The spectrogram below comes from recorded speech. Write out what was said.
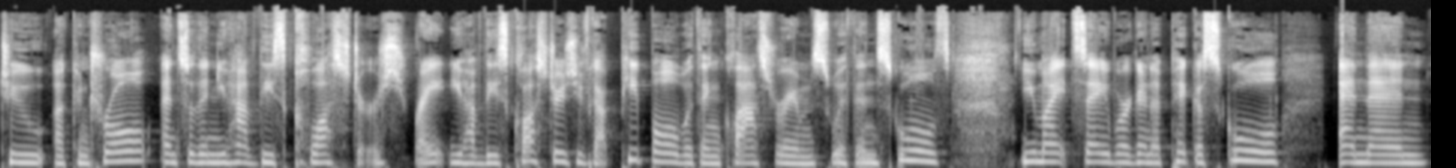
to a control. And so then you have these clusters, right? You have these clusters. You've got people within classrooms, within schools. You might say, we're going to pick a school and then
